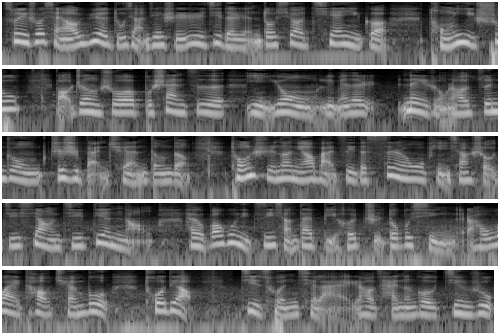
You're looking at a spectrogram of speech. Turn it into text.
所以说，想要阅读蒋介石日记的人都需要签一个同意书，保证说不擅自引用里面的内容，然后尊重知识版权等等。同时呢，你要把自己的私人物品，像手机、相机、电脑，还有包括你自己想带笔和纸都不行，然后外套全部脱掉。寄存起来，然后才能够进入。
